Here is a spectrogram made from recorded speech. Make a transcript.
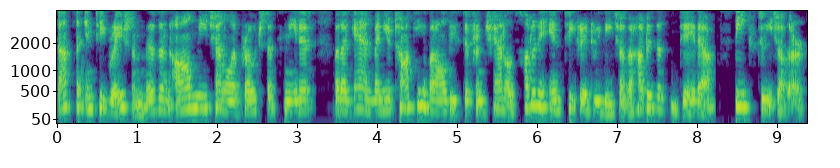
that's an integration. There's an omni channel approach that's needed. But again, when you're talking about all these different channels, how do they integrate with each other? How do the data speaks to each other?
